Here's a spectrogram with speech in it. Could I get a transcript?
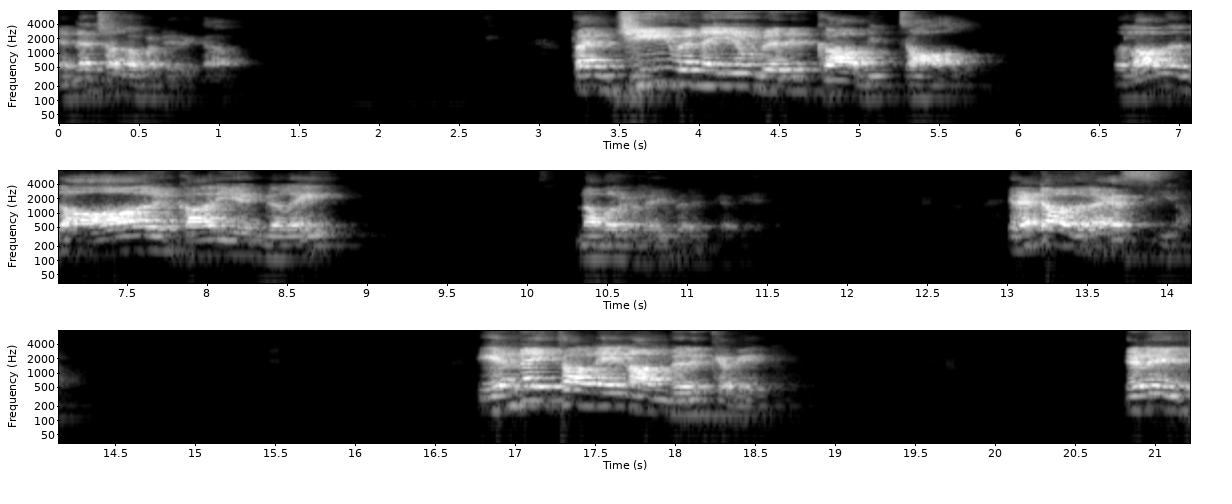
என்ன சொல்லப்பட்டிருக்கிறார் தன் ஜீவனையும் வெறுக்காவிட்டால் அதாவது இந்த ஆறு காரியங்களை நபர்களை வெறுக்க வேண்டும். இரண்டாவது ரகசியம். என்னைத்தானே நான் வெறுக்க வேண்டும். என்னுடைய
